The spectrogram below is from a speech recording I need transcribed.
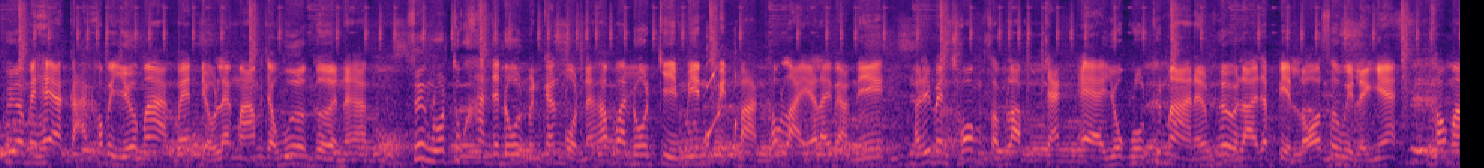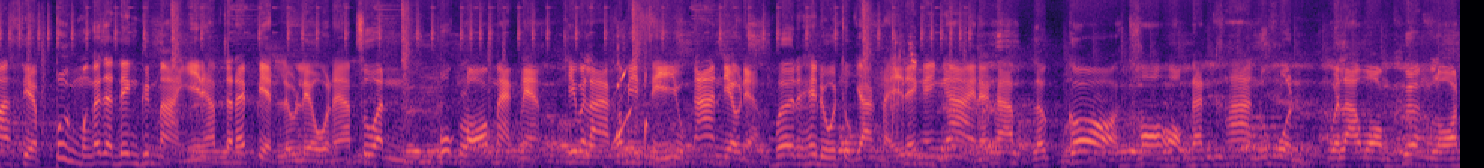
เพื่อไม่ให้อากาศเข้าไปเยอะมากแม้เดี๋ยวแรงม้ามันจะเวอร์เกินนะครับซึ่งรถทุกคันจะโดนเหมือนกันหมดนะครับว่าโดนกี่มิลปิดปากเท่าไหร่อะไรแบบนี้ อันนี้เป็นช่องสำหรับแจ็คแอร์ยกรถขึ้นมานะเพื่อเวลาจะเปลี่ยนล้อเซอร์วิสอะไรเงี้ยเข้ามาเสียบปึ้งมันก็จะเด้งขึ้นมาอย่างนี้นะครับจะได้เปลี่ยนเร็วๆนะครับส่วนพวกล้อแม็กเนี่ยที่เวลาเขามีสีอยู่ก้านเดียวเนี่ยเพื่อให้ดูจุกยางไหนได้ง่าย ๆนะครับ แล้วก็ท่อออกด้านข้างทุกคน เวลาวอร์มเครื่องร้อน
